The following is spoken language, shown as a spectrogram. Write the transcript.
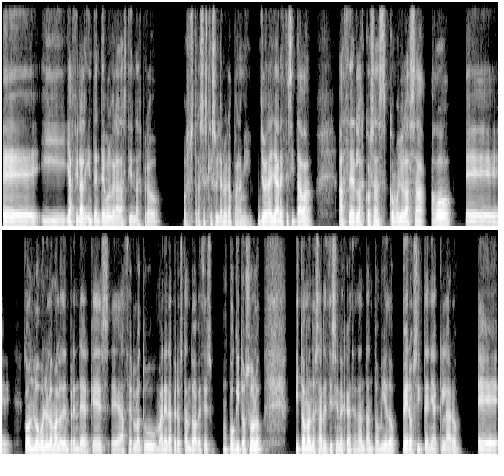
Eh, y, y al final intenté volver a las tiendas, pero ostras, es que eso ya no era para mí. Yo era, ya necesitaba hacer las cosas como yo las hago, eh, con lo bueno y lo malo de emprender, que es eh, hacerlo a tu manera, pero estando a veces un poquito solo y tomando esas decisiones que a veces dan tanto miedo, pero sí tenía claro eh,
